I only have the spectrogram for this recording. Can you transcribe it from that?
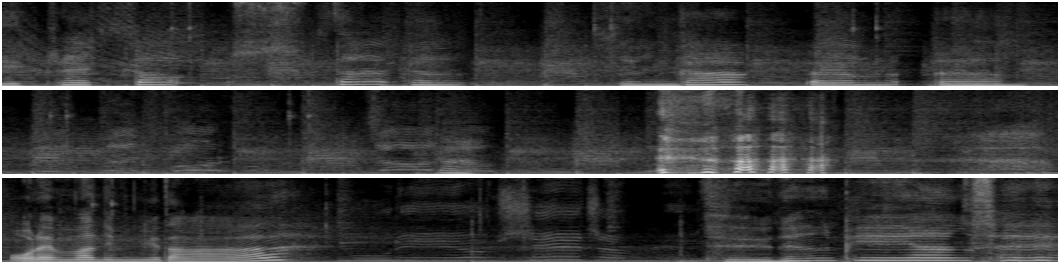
디텍터 나는 생각 음음 아. 오랜만입니다. 드는 피양새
